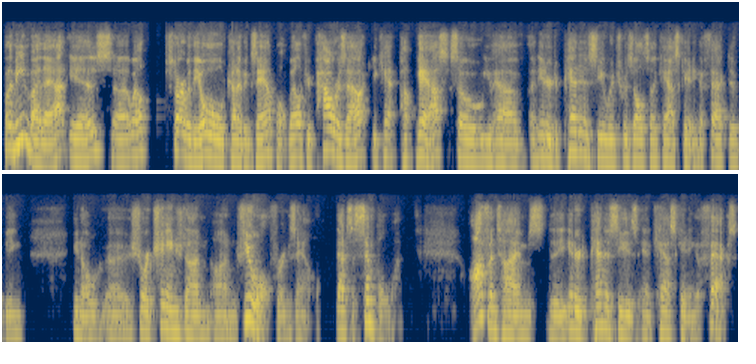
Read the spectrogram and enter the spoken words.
What I mean by that is, uh, well, start with the old kind of example. Well, if your power's out, you can't pump gas, so you have an interdependency which results in a cascading effect of being, you know, uh, shortchanged on, on fuel, for example. That's a simple one. Oftentimes, the interdependencies and cascading effects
